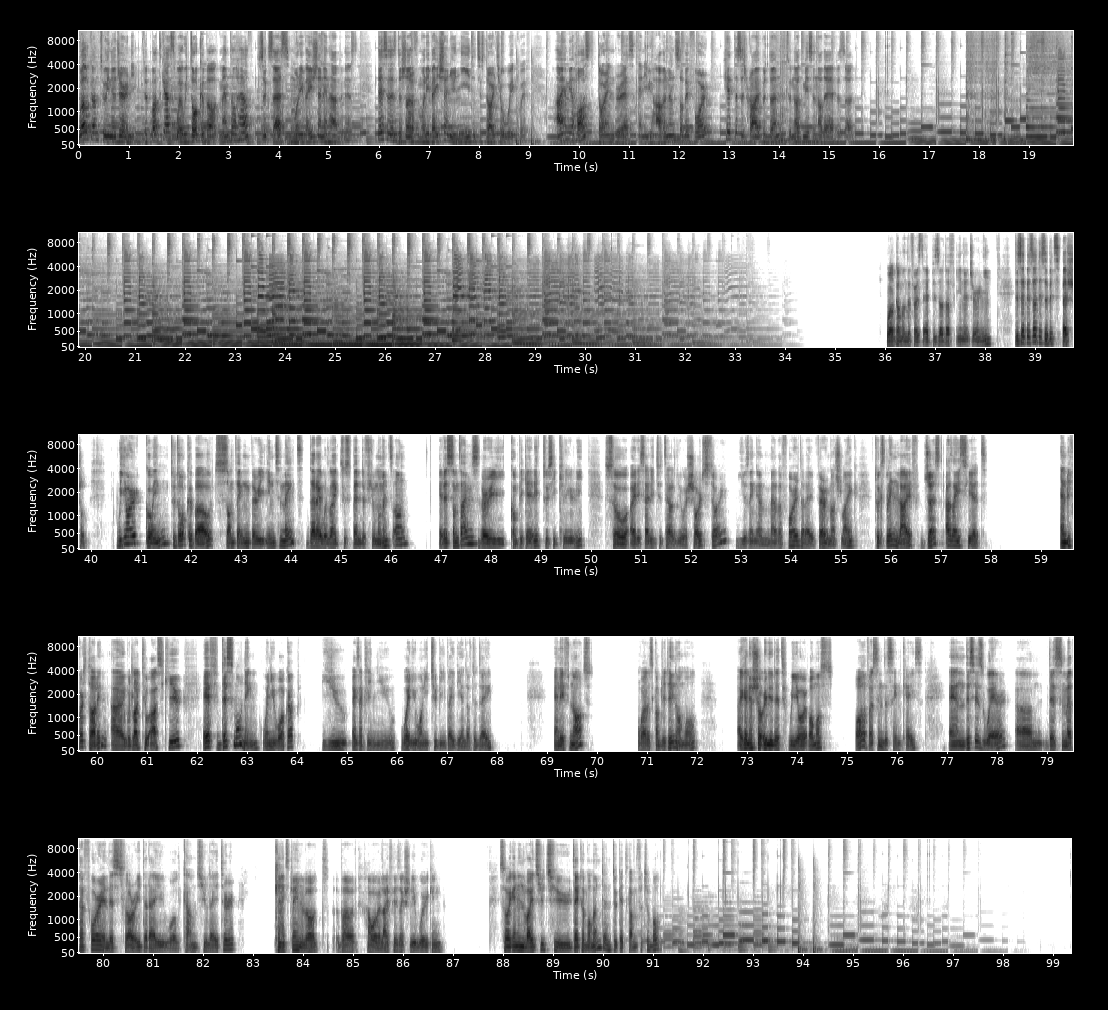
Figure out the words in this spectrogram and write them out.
Welcome to Inner Journey, the podcast where we talk about mental health, success, motivation, and happiness. This is the shot of motivation you need to start your week with. I am your host, Dorian Bures, and if you haven't done so before, hit the subscribe button to not miss another episode. Welcome on the first episode of Inner Journey. This episode is a bit special. We are going to talk about something very intimate that I would like to spend a few moments on. It is sometimes very complicated to see clearly, so I decided to tell you a short story using a metaphor that I very much like to explain life just as I see it. And before starting, I would like to ask you if this morning, when you woke up, you exactly knew where you wanted to be by the end of the day. And if not, well, it's completely normal. I can assure you that we are almost all of us in the same case. And this is where um, this metaphor and this story that I will count you later can explain a lot about how our life is actually working. So I can invite you to take a moment and to get comfortable.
